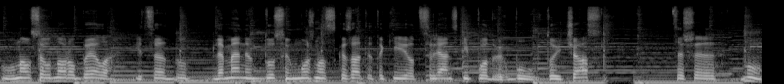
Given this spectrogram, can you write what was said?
вона все одно робила. І це ну, для мене досить, можна сказати, такий от селянський подвиг був в той час. Це ще, ну,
